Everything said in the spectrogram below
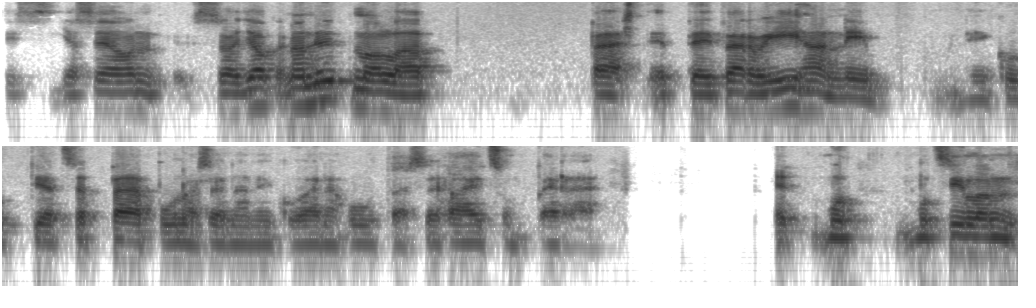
Siis, ja se on, se on joka, no nyt me ollaan päästä, ettei tarvi ihan niin, niin kuin, tiedätkö, pääpunaisena niin kuin aina huutaa se haitsun perään. Mutta mut silloin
